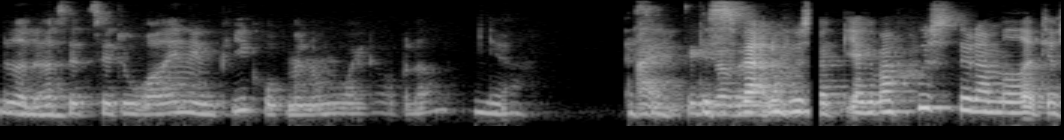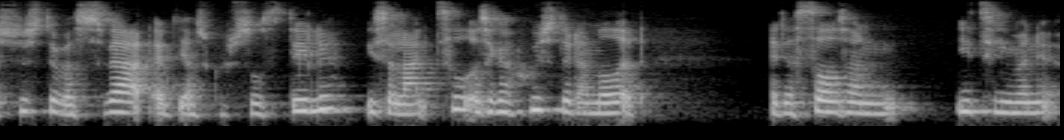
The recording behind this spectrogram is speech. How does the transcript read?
lyder det Mm. også lidt til, at du råd ind i en pigegruppe med nogen, hvor I laver ballade. Ja. Altså, Ej, det det, er svært være. at huske. Jeg kan bare huske det der med, at jeg synes, det var svært, at jeg skulle sidde stille i så lang tid. Og så kan jeg huske det der med, at, at jeg sad sådan i timerne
